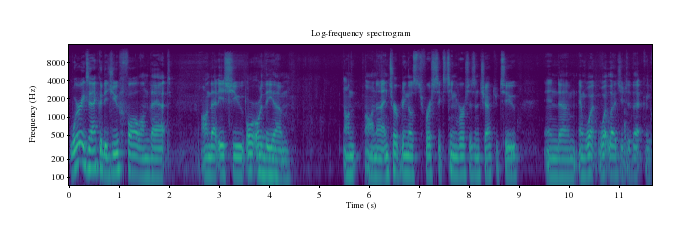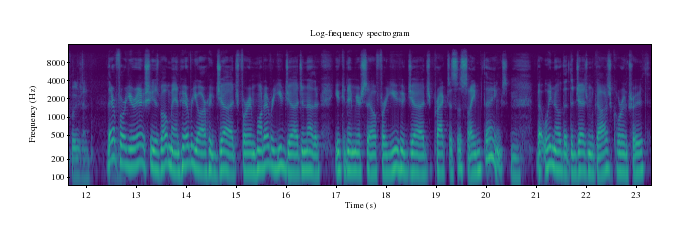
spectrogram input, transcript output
where exactly did you fall on that, on that issue, or or the um, on on uh, interpreting those first sixteen verses in chapter two, and um, and what what led you to that conclusion? Therefore, your inexcusable man, whoever you are who judge, for in whatever you judge another, you condemn yourself, for you who judge practice the same things. Mm. But we know that the judgment of God is according to truth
